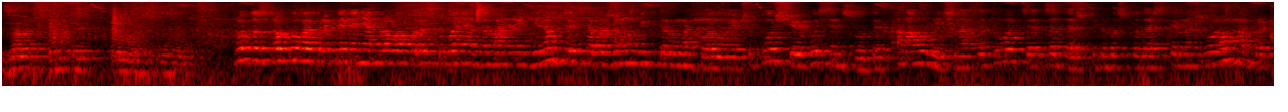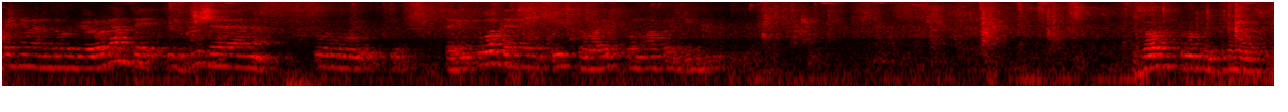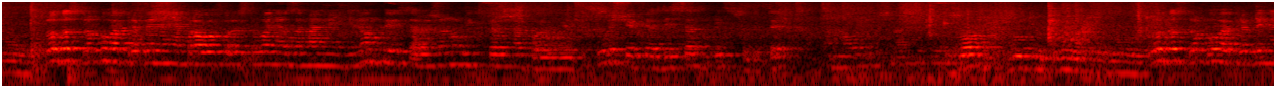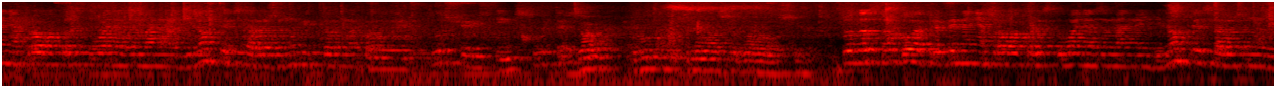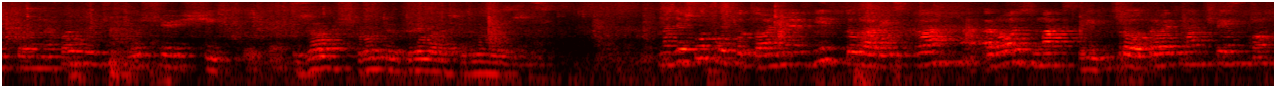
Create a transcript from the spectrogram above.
За, проти, утрималися. Про дострокове припинення права користування земельної ділянки Саражану Віктору Михайловичу площею 8 сотих. Аналогічна ситуація, це теж під господарськими дворами, припинюємо договір оренди і буде цей укладений із товариством Агродім. За, проти, утрималися. Про дострокове припинення права користування земельною ділянкою Саражану Віктору Михайловичу площею 52 сотих. Аналогічна. За, проти, утрималися. Про дострокове припинення права користування земельною ділянкою Саражану Віктору Михайловичу площею 7 сотих. За, проти, утрималися. Одноголосно. Про дострокове припинення права користування земельною ділянкою Саражану Віктору Михайловичу площею 6 сотих. За, проти, утрималися. Одноголосно. Надійшло клопотання від товариства Розмаксим, про Розмаксимко,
